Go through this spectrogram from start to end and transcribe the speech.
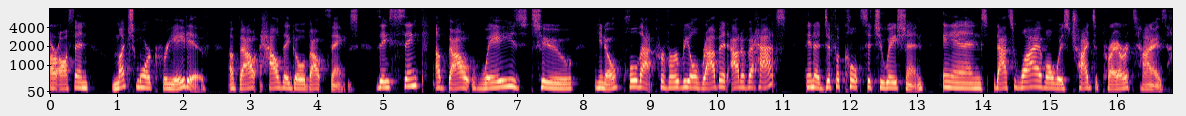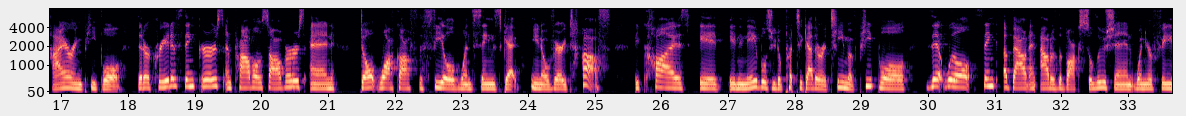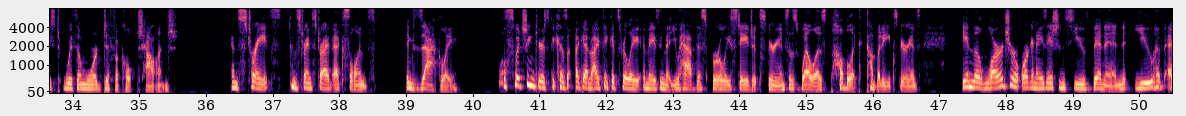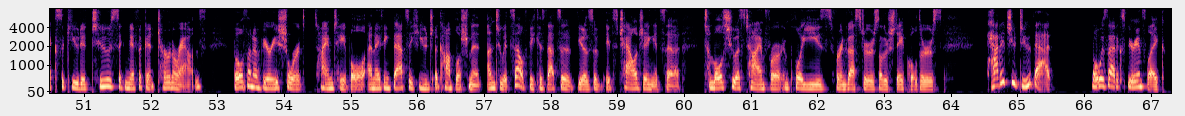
are often much more creative about how they go about things. They think about ways to, you know, pull that proverbial rabbit out of a hat in a difficult situation. And that's why I've always tried to prioritize hiring people that are creative thinkers and problem solvers and don't walk off the field when things get, you know, very tough because it it enables you to put together a team of people that will think about an out of the box solution when you're faced with a more difficult challenge. And Constraints, constraints drive excellence. Exactly. Well, switching gears, because again, I think it's really amazing that you have this early stage experience as well as public company experience. In the larger organizations you've been in, you have executed two significant turnarounds both on a very short timetable. And I think that's a huge accomplishment unto itself because that's a, you know, it's, a, it's challenging. It's a tumultuous time for employees, for investors, other stakeholders. How did you do that? What was that experience like?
